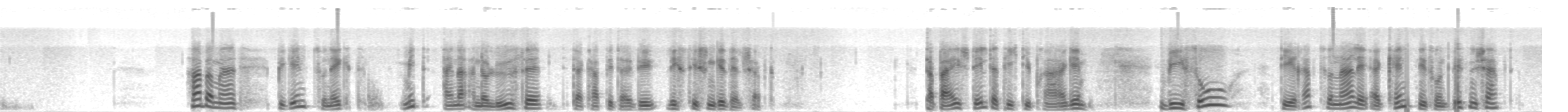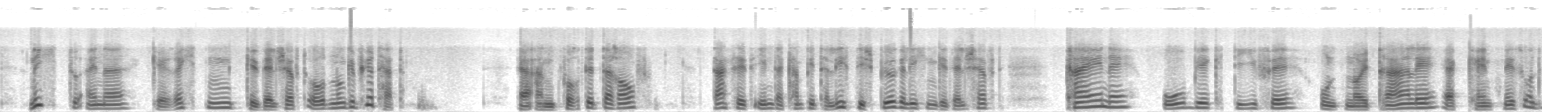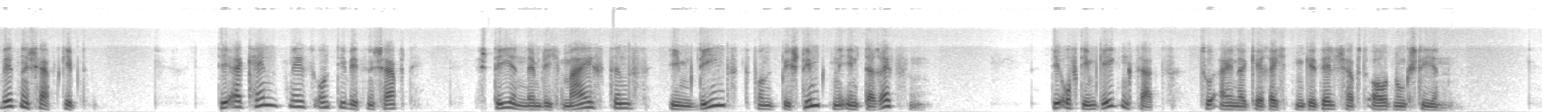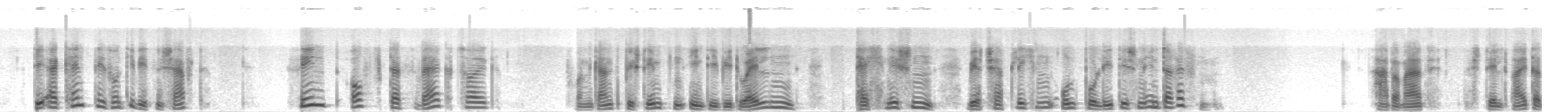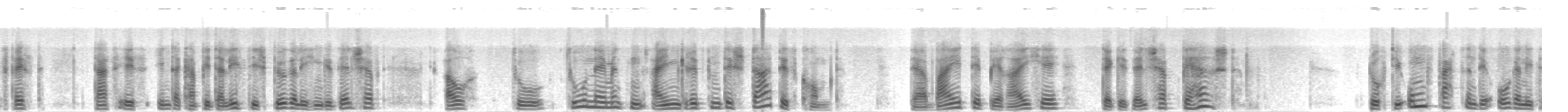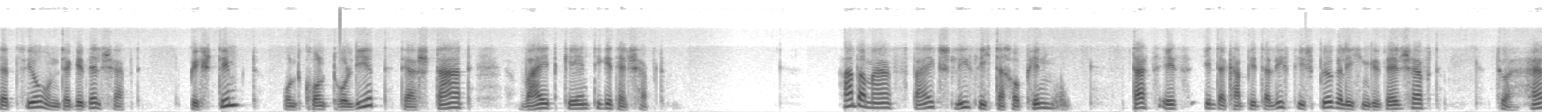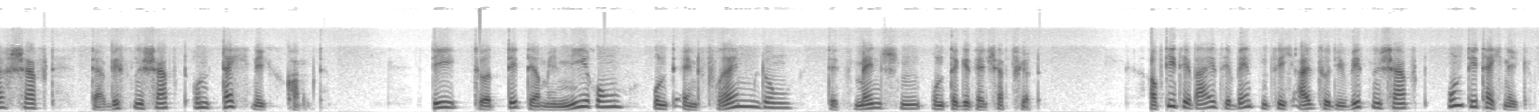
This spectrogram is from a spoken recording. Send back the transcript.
Habermas beginnt zunächst mit einer Analyse der kapitalistischen Gesellschaft. Dabei stellt er sich die Frage, wieso die rationale Erkenntnis und Wissenschaft nicht zu einer gerechten Gesellschaftsordnung geführt hat. Er antwortet darauf, dass es in der kapitalistisch-bürgerlichen Gesellschaft keine objektive und neutrale Erkenntnis und Wissenschaft gibt. Die Erkenntnis und die Wissenschaft stehen nämlich meistens im Dienst von bestimmten Interessen, die oft im Gegensatz zu einer gerechten Gesellschaftsordnung stehen. Die Erkenntnis und die Wissenschaft sind oft das Werkzeug von ganz bestimmten individuellen, technischen, wirtschaftlichen und politischen Interessen. Habermas stellt weiter fest, dass es in der kapitalistisch-bürgerlichen Gesellschaft auch zu zunehmenden Eingriffen des Staates kommt, der weite Bereiche der Gesellschaft beherrscht. Durch die umfassende Organisation der Gesellschaft bestimmt und kontrolliert der Staat weitgehend die Gesellschaft. Habermas weist schließlich darauf hin, dass es in der kapitalistisch-bürgerlichen Gesellschaft zur Herrschaft der Wissenschaft und Technik kommt, die zur Determinierung und Entfremdung des Menschen und der Gesellschaft führt. Auf diese Weise wenden sich also die Wissenschaft und die Technik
